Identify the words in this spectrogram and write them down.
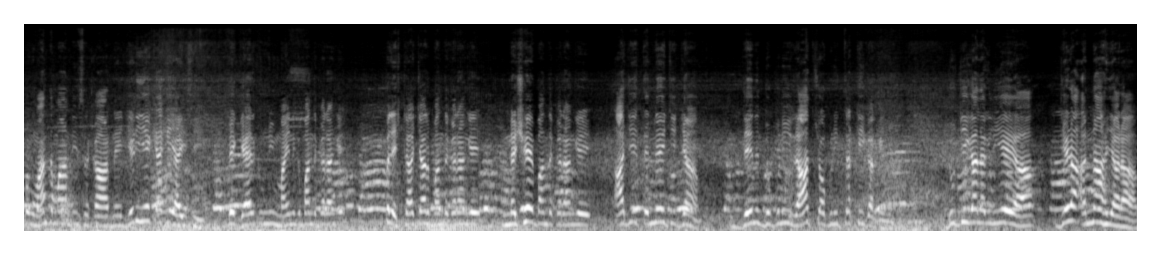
ਭਗਵੰਤ ਮਾਨ ਦੀ ਸਰਕਾਰ ਨੇ, ਜਿਹੜੀ ਇਹ ਕਹਿ ਕੇ ਆਈ ਸੀ ਵੀ ਗੈਰ ਕਾਨੂੰਨੀ ਮਾਈਨਿੰਗ ਬੰਦ ਕਰਾਂਗੇ, ਭ੍ਰਿਸ਼ਟਾਚਾਰ ਬੰਦ ਕਰਾਂਗੇ, ਨਸ਼ੇ ਬੰਦ ਕਰਾਂਗੇ, ਅੱਜ ਇਹ ਤਿੰਨੇ ਚੀਜ਼ਾਂ ਦਿਨ ਦੁੱਗਣੀ, ਰਾਤ ਚੌਗਣੀ ਤਰੱਕੀ ਕਰ ਗਈਆਂ। ਦੂਜੀ ਗੱਲ ਅਗਲੀ ਇਹ ਆ, ਜਿਹੜਾ ਅੰਨਾ ਹਜ਼ਾਰਾ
